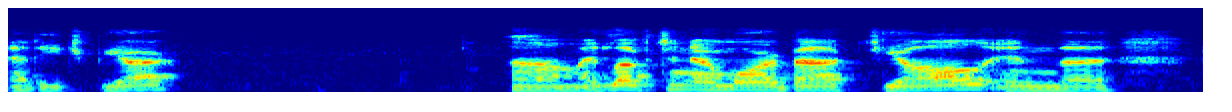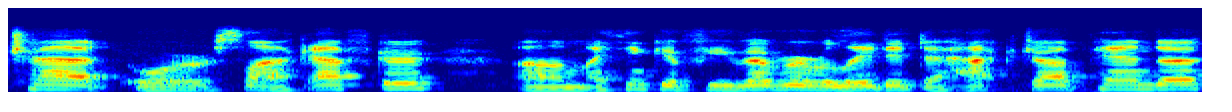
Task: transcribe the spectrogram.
at HBR. Um, I'd love to know more about y'all in the chat or Slack after. Um, I think if you've ever related to Hack Job Panda,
